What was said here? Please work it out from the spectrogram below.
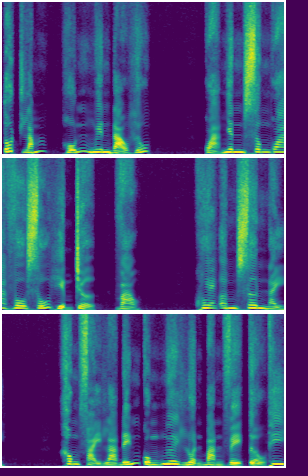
Tốt lắm. Hốn nguyên đảo hữu. Quả nhân xông qua vô số hiểm trở. Vào. Khuê âm sơn này. Không phải là đến cùng ngươi luận bàn về tiểu thi.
